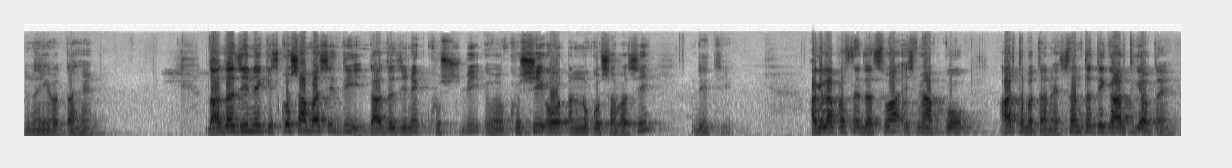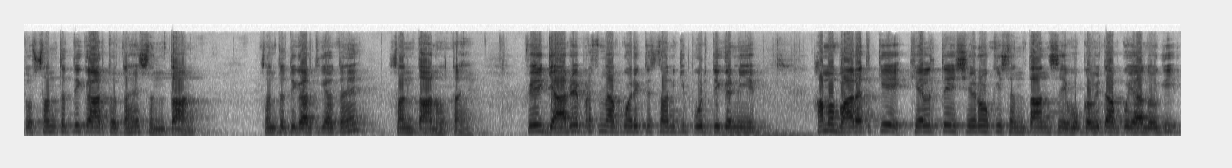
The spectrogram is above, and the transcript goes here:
नहीं होता है। दादाजी ने किसको शाबाशी दी? दादाजी ने खुश भी खुशी और अन्नू को शाबाशी दी थी। अगला प्रश्न दसवा, इसमें आपको अर्थ बताना है। संतति का अर्थ क्या होता है? तो संतति का अर्थ होता है संतान। संतति का अर्थ क्या होता है? संतान होता है। फिर ग्यारहवें प्रश्न में आपको रिक्त स्थान की पूर्ति करनी है। हम भारत के खेलते शेरों की संतान से, वो कविता आपको याद होगी।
